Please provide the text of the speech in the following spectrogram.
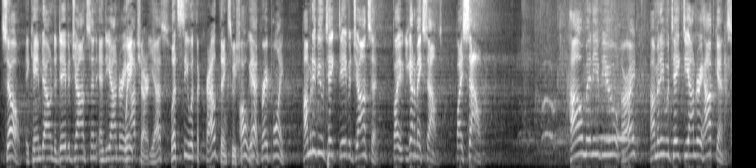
So it came down to David Johnson and DeAndre Wait, Hopkins. Yes. Let's see what the crowd thinks we should Oh pick. yeah, great point. How many of you take David Johnson? By you got to make sounds by sound. How many of you? All right. How many would take DeAndre Hopkins?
